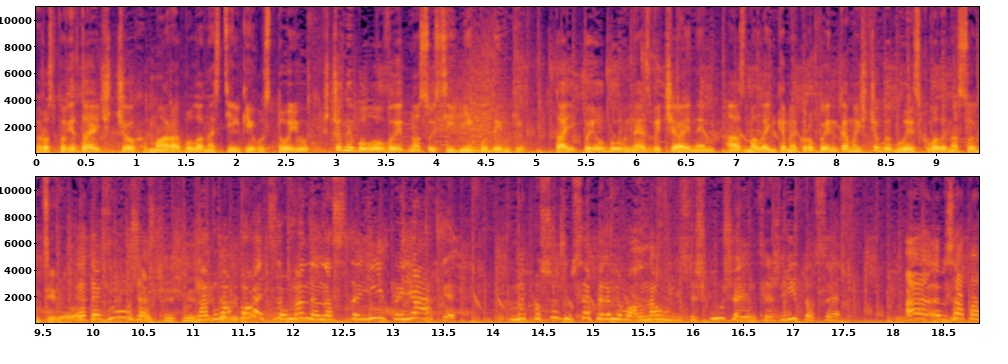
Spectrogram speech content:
розповідають, що хмара була настільки густою, що не було видно сусідніх будинків. Та й пил був незвичайним, а з маленькими крупинками, що виблискували на сонці. Це ж ужас. На два пальці у мене на столі пиляки. Ми по суті все перемивали на вулиці. ж кушаємо, це ж літо все. А запах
